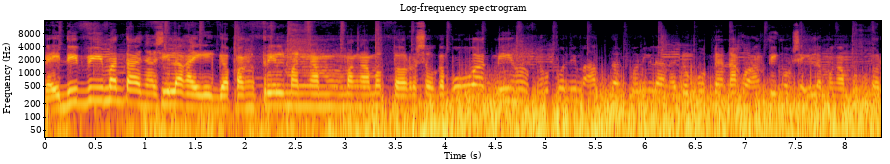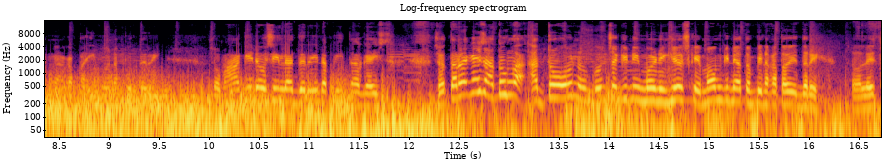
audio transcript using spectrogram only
kay DV man ta nya sila kay gapang trail man nga mga motor. So kabuwag ni ho hopefully maabtan ko nila. Na dumog na nako ang tingog sa ilang mga motor nga kapaingon na po diri. So maagi daw sila diri dapita guys. So tara guys. Atong adto no kung sa gini morning hills kay mao gini atong pinakatoy diri. So let's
